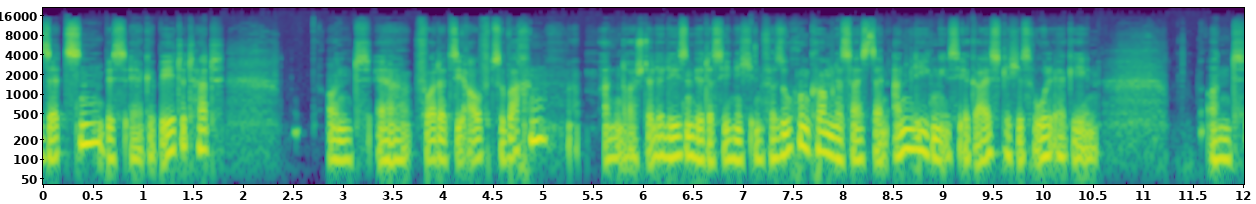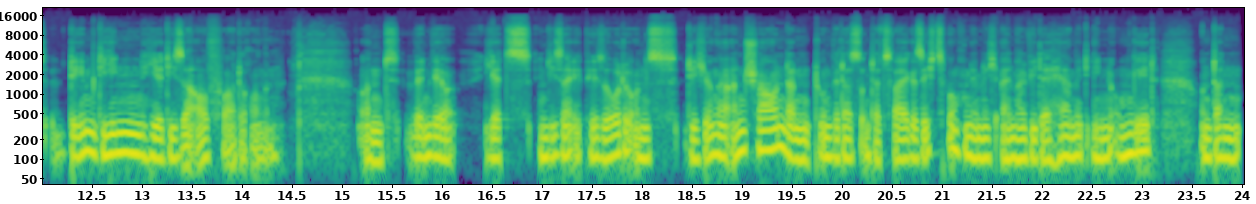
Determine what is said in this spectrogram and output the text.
setzen, bis er gebetet hat. Und er fordert sie auf zu wachen. An anderer Stelle lesen wir, dass sie nicht in Versuchung kommen. Das heißt, sein Anliegen ist ihr geistliches Wohlergehen. Und dem dienen hier diese Aufforderungen. Und wenn wir jetzt in dieser Episode uns die Jünger anschauen, dann tun wir das unter zwei Gesichtspunkten, nämlich einmal, wie der Herr mit ihnen umgeht und dann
